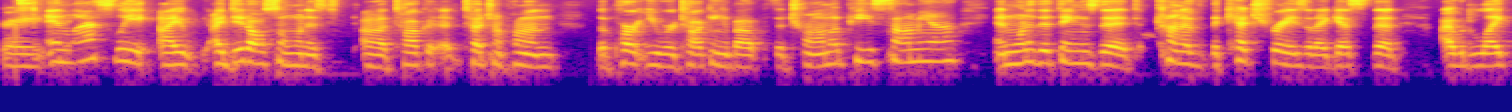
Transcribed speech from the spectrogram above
Great. And lastly, I, I did also want to uh, talk, uh, touch upon the part you were talking about the trauma piece, Samia. And one of the things that kind of the catchphrase that I guess that I would like,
